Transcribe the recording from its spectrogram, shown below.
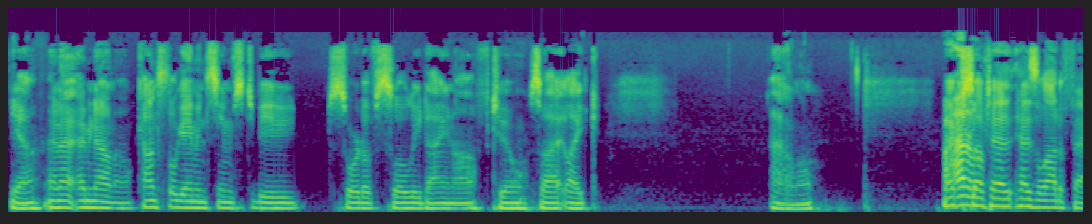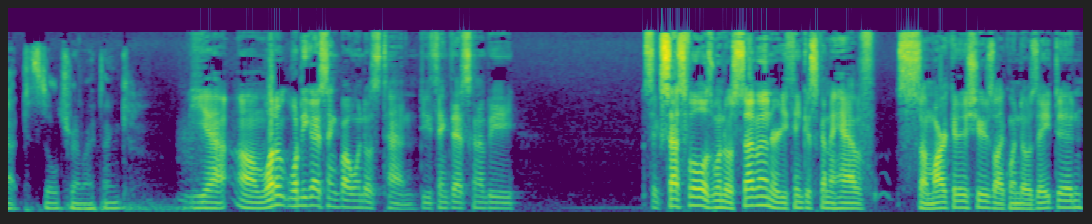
yeah, and I, I mean I don't know. Console gaming seems to be sort of slowly dying off too. So I like I don't know. I don't- Microsoft has, has a lot of fat to still trim. I think. Yeah. Um, what what do you guys think about Windows 10? Do you think that's going to be successful as Windows 7, or do you think it's going to have some market issues like Windows 8 did?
